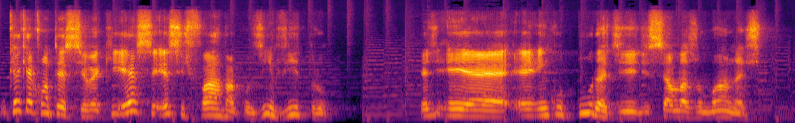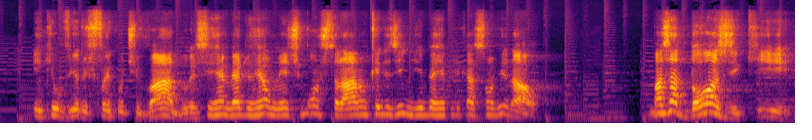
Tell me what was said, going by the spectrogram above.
o que, é que aconteceu? É que esse, esses fármacos in vitro, é, é, em culturas de, de células humanas em que o vírus foi cultivado, esse remédio realmente mostraram que eles inibem a replicação viral. Mas a dose que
